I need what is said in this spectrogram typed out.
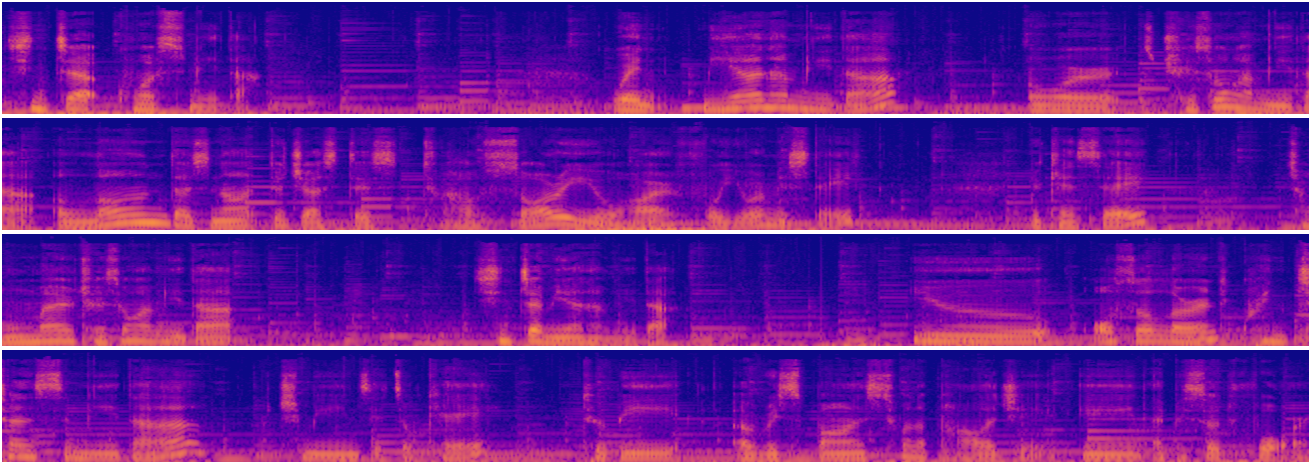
진짜 고맙습니다. When 미안합니다 or 죄송합니다 alone does not do justice to how sorry you are for your mistake, you can say 정말 죄송합니다. 진짜 미안합니다. You also learned 괜찮습니다, which means it's okay, to be a response to an apology in episode 4.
